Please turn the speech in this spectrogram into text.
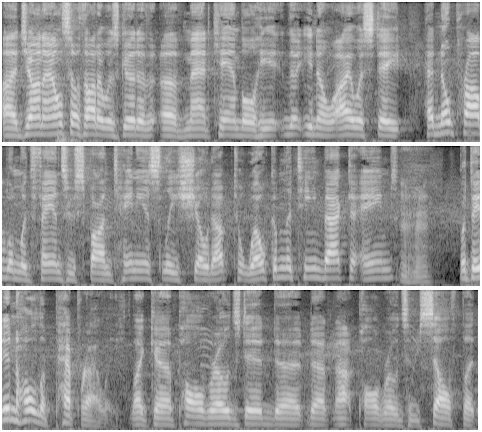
Uh, John, I also thought it was good of, of Matt Campbell. He, the, you know, Iowa State had no problem with fans who spontaneously showed up to welcome the team back to Ames. Mm-hmm. But they didn't hold a pep rally like uh, Paul Rhoads did. Uh, not Paul Rhoads himself, but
